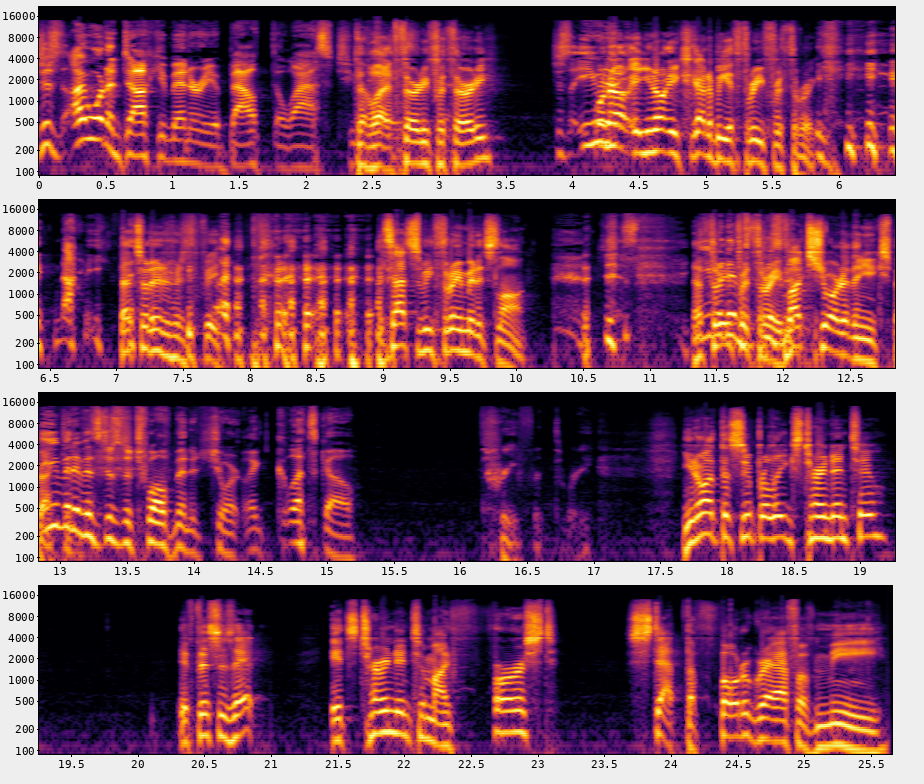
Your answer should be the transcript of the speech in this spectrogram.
Just, I want a documentary about the last two The la- days. thirty for thirty. Just Well, even no, if- you know it's got to be a three for three. not even, That's what it is. it has to be three minutes long. now, three for three, just a- much shorter than you expect. even if it's just a 12 minute short. Like, let's go. Three for three. You know what the Super League's turned into? If this is it, it's turned into my first step, the photograph of me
